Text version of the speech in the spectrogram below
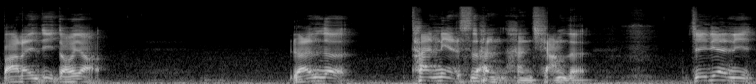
把人地都要。人的贪念是很很强的。今天你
